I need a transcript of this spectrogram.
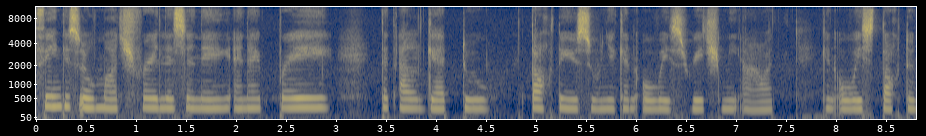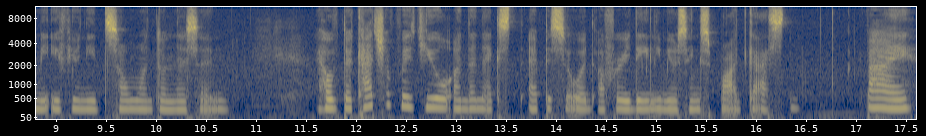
Thank you so much for listening, and I pray that I'll get to talk to you soon. You can always reach me out. You can always talk to me if you need someone to listen. I hope to catch up with you on the next episode of our Daily Musings podcast. Bye.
